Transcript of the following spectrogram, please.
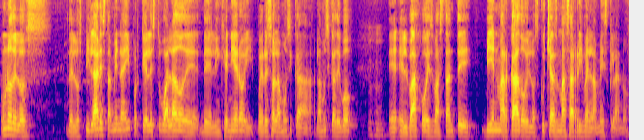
uno de los de los pilares también ahí, porque él estuvo al lado de- del ingeniero y por eso la música, la música de Bob, eh, el bajo es bastante bien marcado y lo escuchas más arriba en la mezcla, ¿no?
